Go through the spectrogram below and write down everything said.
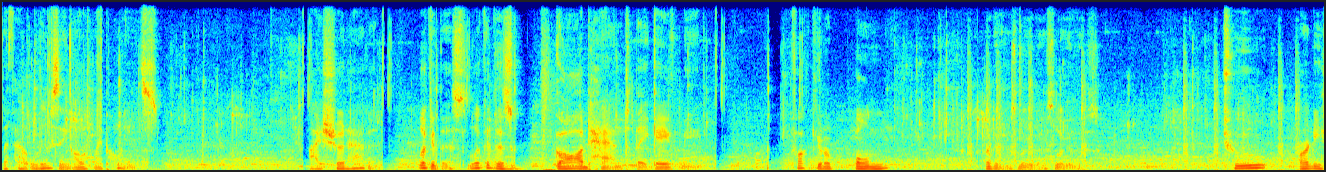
without losing all of my points, I should have it. Look at this. Look at this god hand they gave me. Fuck your pon. Look at this, look at this, look at this. Two, already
